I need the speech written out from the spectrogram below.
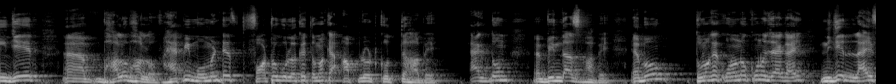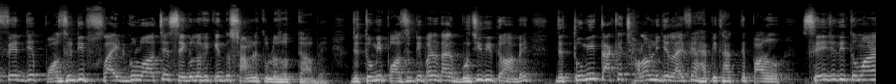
নিজের ভালো ভালো হ্যাপি মোমেন্টের ফটোগুলোকে তোমাকে আপলোড করতে হবে। একদম বিন্দাসভাবে। এবং তোমাকে কোনো না কোনো জায়গায় নিজের লাইফের যে পজিটিভ সাইডগুলো আছে, সেগুলোকে কিন্তু সামনে তুলে ধরতে হবে। যে তুমি পজিটিভ আছে, তাকে বুঝিয়ে দিতে হবে যে তুমি তাকে ছাড়াও নিজের লাইফে হ্যাপি থাকতে পারো। সেই যদি তোমার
